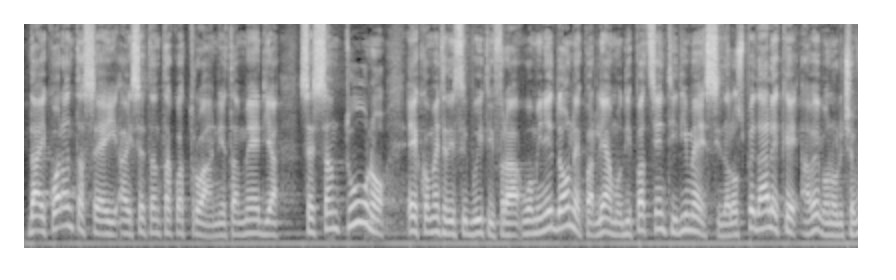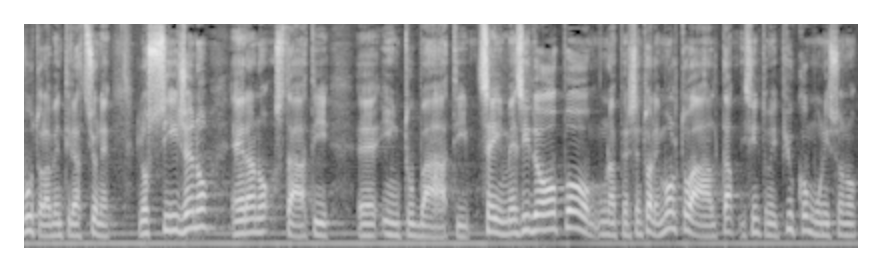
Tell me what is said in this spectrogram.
dai 46 ai 74 anni, età media 61, equamente distribuiti fra uomini e donne. Parliamo di pazienti dimessi dall'ospedale che avevano ricevuto la ventilazione, l'ossigeno, erano stati eh, intubati. Sei mesi dopo, una percentuale molto alta, i sintomi più comuni sono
